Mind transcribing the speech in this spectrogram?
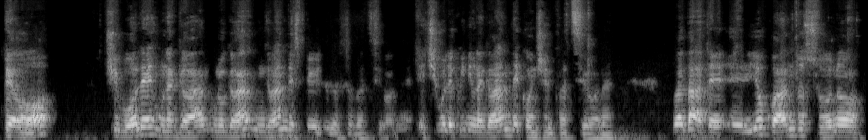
però ci vuole gran, gran, un grande spirito di osservazione e ci vuole quindi una grande concentrazione. Guardate, eh, io quando sono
